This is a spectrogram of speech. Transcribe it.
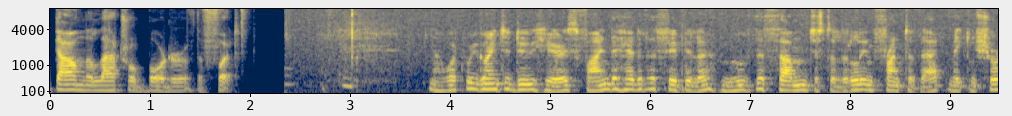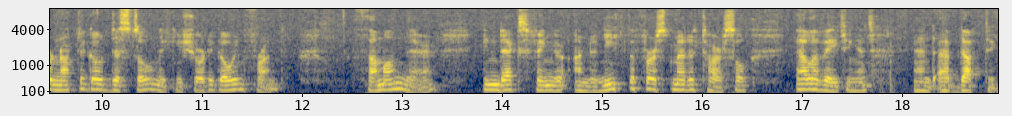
down the lateral border of the foot. Now what we're going to do here is find the head of the fibula, move the thumb just a little in front of that, making sure not to go distal, making sure to go in front. Thumb on there, index finger underneath the first metatarsal, elevating it and abducting.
